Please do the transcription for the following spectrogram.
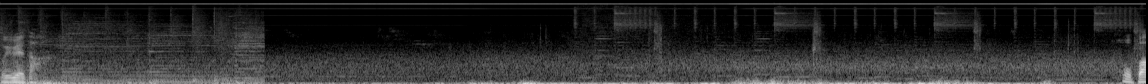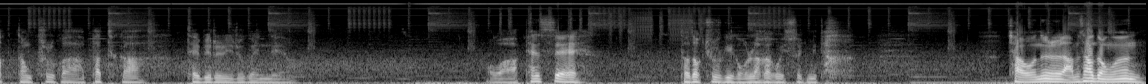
의외다. 호박 덩쿨과 아파트가 대비를 이루고 있네요. 와, 펜스에 더덕줄기가 올라가고 있습니다. 자, 오늘 암사동은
